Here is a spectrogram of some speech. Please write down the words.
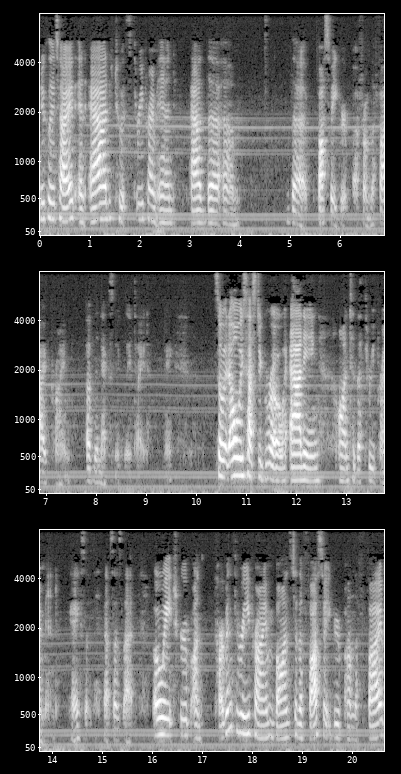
nucleotide and add to its 3' end, add the, um, the phosphate group uh, from the 5' of the next nucleotide. Okay? So it always has to grow, adding onto the 3' end. Okay, so that says that. OH group on carbon 3' bonds to the phosphate group on the 5'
